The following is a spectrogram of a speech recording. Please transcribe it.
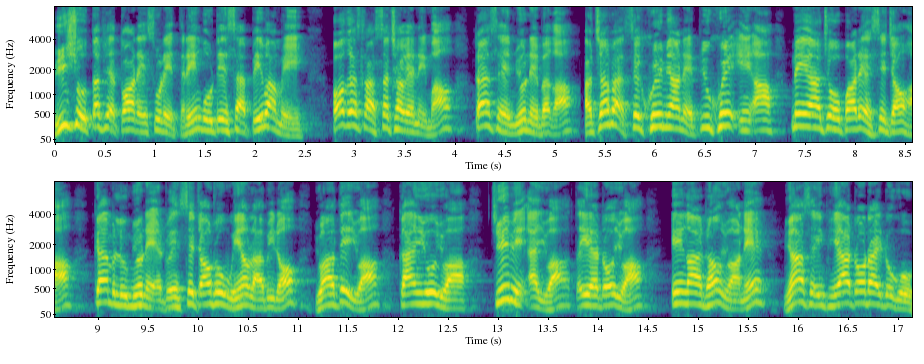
မိရှို့တပ်ဖြတ်သွားတယ်ဆိုတဲ့သတင်းကိုတင်ဆက်ပေးပါမယ်။ ဩဂတ်စ်လ16ရက်နေ့မှာတန်းဆယ်မြို့နယ်ဘက်ကအကြမ်းဖက်စစ်ခွေးများနဲ့ပြူခွေးအင်အား200ကျော်ပါတဲ့စစ်ကြောင်းဟာကမ်ဘလူမြို့နယ်အတွင်းစစ်ကြောင်းထိုးဝင်ရောက်လာပြီးတော့ရွာသစ်ရွာ၊ကန်ရိုးရွာ၊ကျေးပင်အပ်ရွာ၊တရတော်ရွာအင်္ဂါတောင်းရွာနဲ့မြစိန်ဖျားတော်တိုက်တို့ကို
